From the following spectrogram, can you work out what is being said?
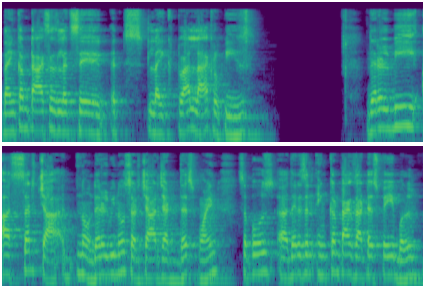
the income tax is let's say it's like 12 lakh rupees. There will be a surcharge no there will be no surcharge at this point. Suppose uh, there is an income tax that is payable.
